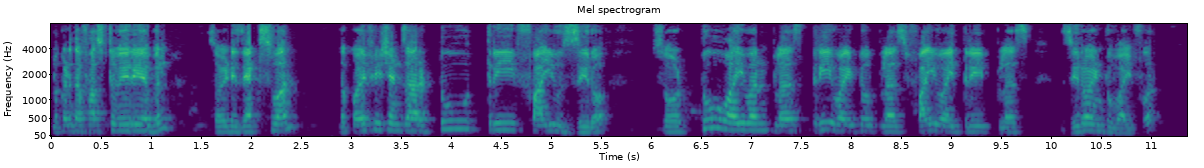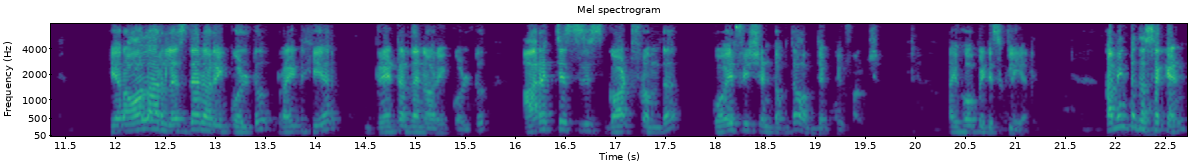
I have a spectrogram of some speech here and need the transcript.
Look at the first variable. So it is x1. The coefficients are 2, 3, 5, 0. So 2y1 plus 3y2 plus 5y3 plus 0 into y4. Here all are less than or equal to, right here, greater than or equal to. RHS is got from the coefficient of the objective function. I hope it is clear. Coming to the second,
